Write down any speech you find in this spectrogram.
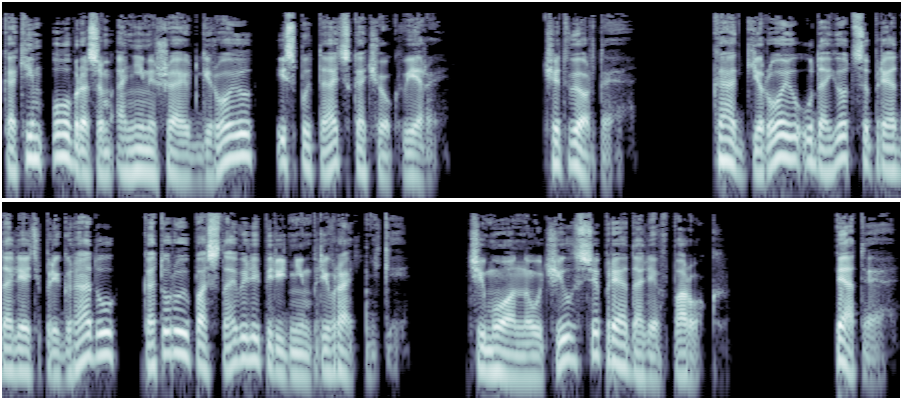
Каким образом они мешают герою испытать скачок веры? Четвертое. Как герою удается преодолеть преграду, которую поставили перед ним привратники? Чему он научился, преодолев порог? Пятое.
